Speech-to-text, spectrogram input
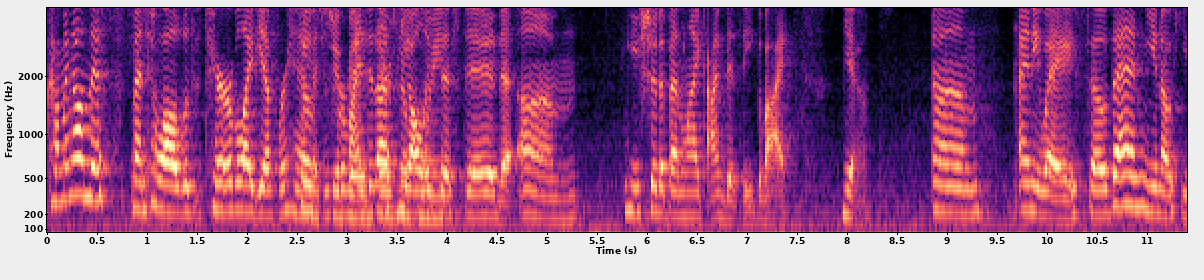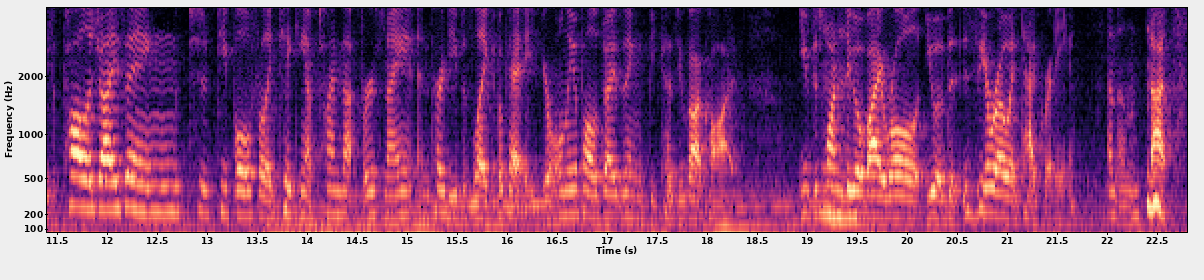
coming on this Men Tell All was a terrible idea for him. So it just stupid. reminded There's us no he all point. existed. Um, he should have been like, "I'm busy, goodbye." Yeah. Um. Anyway, so then you know he's apologizing to people for like taking up time that first night, and Pardeep is like, "Okay, you're only apologizing because you got caught. You just wanted to Mm-hmm. go viral. You have zero integrity." And then that's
